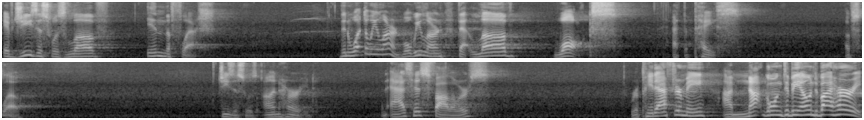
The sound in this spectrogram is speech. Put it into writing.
if Jesus was love in the flesh, then what do we learn? Well, we learn that love walks at the pace of slow. Jesus was unhurried. And as his followers, repeat after me I'm not going to be owned by hurry.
